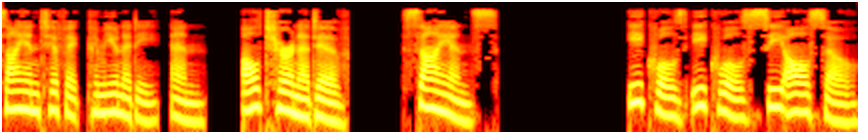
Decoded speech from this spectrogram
scientific community, an alternative science. See also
